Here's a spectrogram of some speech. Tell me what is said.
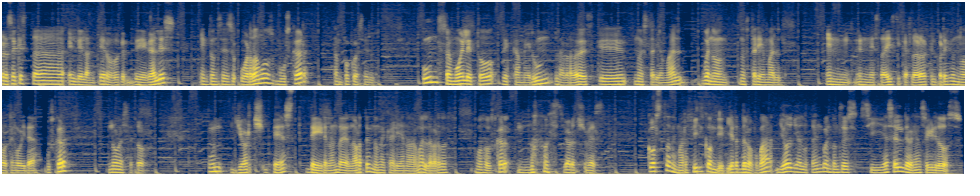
pero sé que está el delantero de Gales. Entonces guardamos buscar, tampoco es él. Un Samuel Eto'o de Camerún, la verdad es que no estaría mal. Bueno, no estaría mal en, en estadísticas, la verdad que el precio no tengo idea. Buscar, no es Eto'o. Un George Best de Irlanda del Norte no me caería nada mal, la verdad. Vamos a buscar, no es George Best. Costa de Marfil con Didier Drogba, yo ya lo tengo, entonces si es él deberían seguir dos.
